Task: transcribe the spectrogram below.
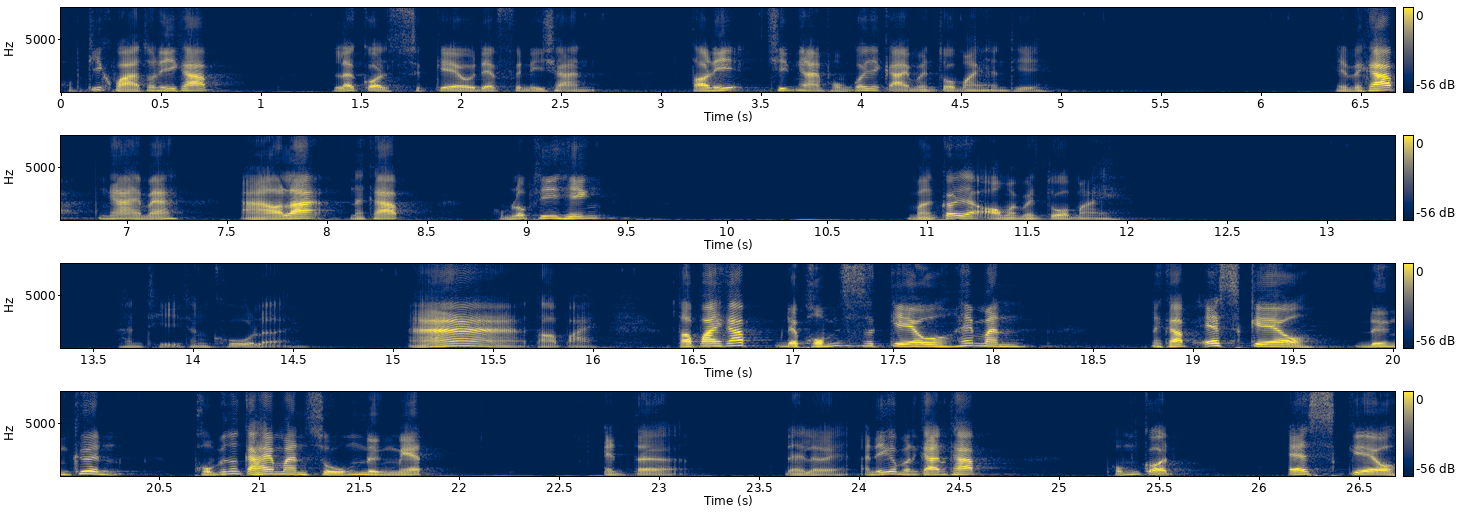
ผมคลิกขวาตัวนี้ครับ แล้วกด scale definition ตอนนี้ชิ้นงานผมก็จะกลายเป็นตัวใหม่ทันที เห็นไหมครับ ง่ายไหมเอาละนะครับ ผมลบทิ้ง มันก็จะออกมาเป็นตัวใหม่ ทันทีทั้งคู่เลย อ่า ต่อไป ต่อไปครับ เดี๋ยวผมจะสเกลให้มันนะครับ S scale ดึงขึ้น ผมต้องการให้มันสูง 1 เมตร enter ได้เลย อันนี้ก็เหมือนกันครับ ผมกด S scale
